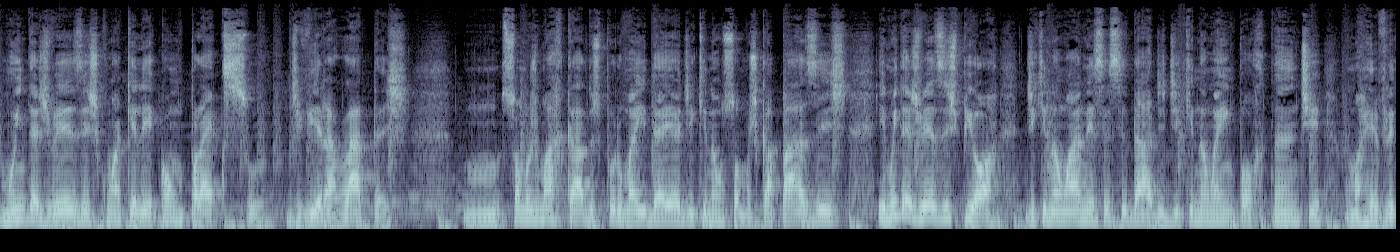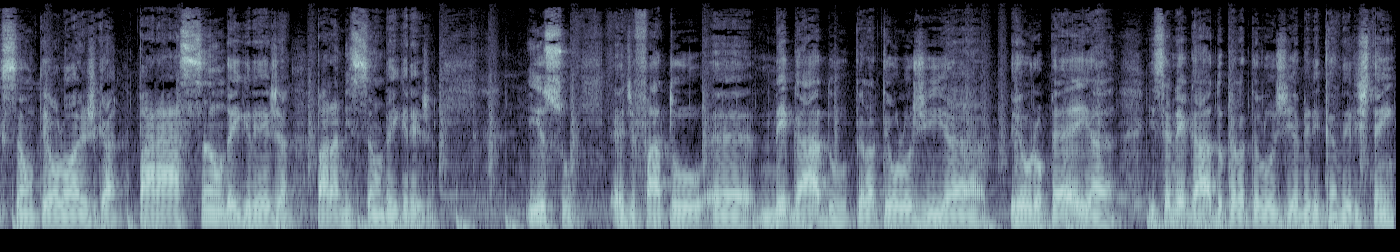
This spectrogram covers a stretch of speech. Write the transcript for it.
muitas vezes com aquele complexo de vira-latas hum, somos marcados por uma ideia de que não somos capazes e muitas vezes pior, de que não há necessidade, de que não é importante uma reflexão teológica para a ação da igreja, para a missão da igreja. Isso é de fato é, negado pela teologia europeia, isso é negado pela teologia americana. Eles têm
